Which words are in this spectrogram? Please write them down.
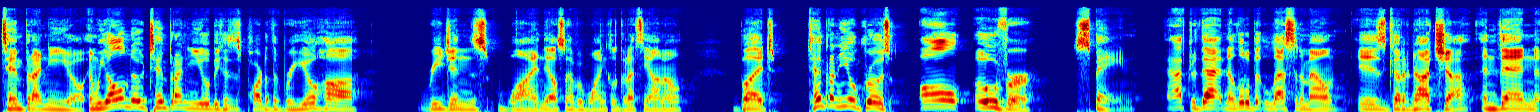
Tempranillo. And we all know Tempranillo because it's part of the Rioja region's wine. They also have a wine called Graciano. But Tempranillo grows all over Spain. After that, and a little bit less an amount, is Garnacha, and then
